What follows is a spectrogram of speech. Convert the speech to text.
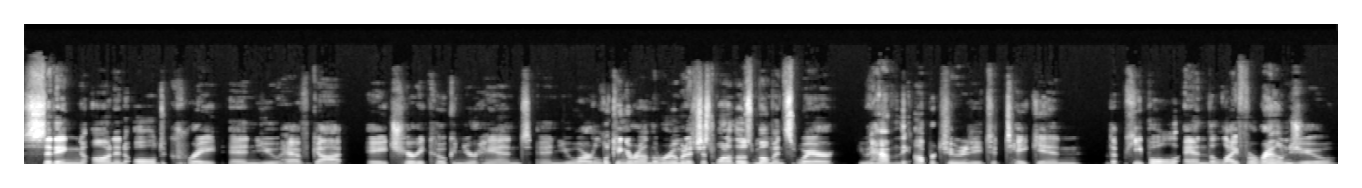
sitting on an old crate and you have got a cherry coke in your hand and you are looking around the room and it's just one of those moments where you have the opportunity to take in the people and the life around you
